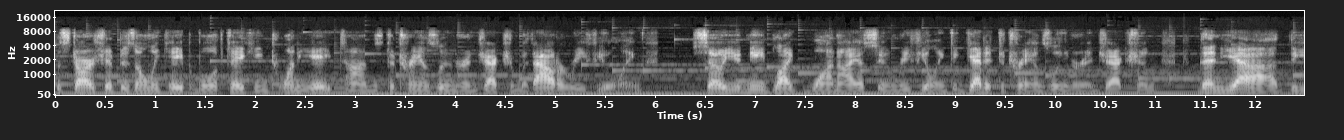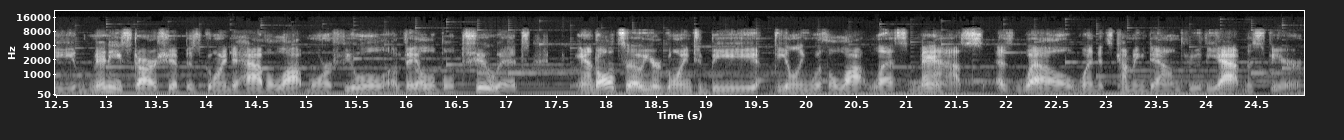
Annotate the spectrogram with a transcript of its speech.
The Starship is only capable of taking 28 tons to translunar injection without a refueling. So you'd need like one, I assume, refueling to get it to translunar injection. Then, yeah, the mini Starship is going to have a lot more fuel available to it and also, you're going to be dealing with a lot less mass as well when it's coming down through the atmosphere.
